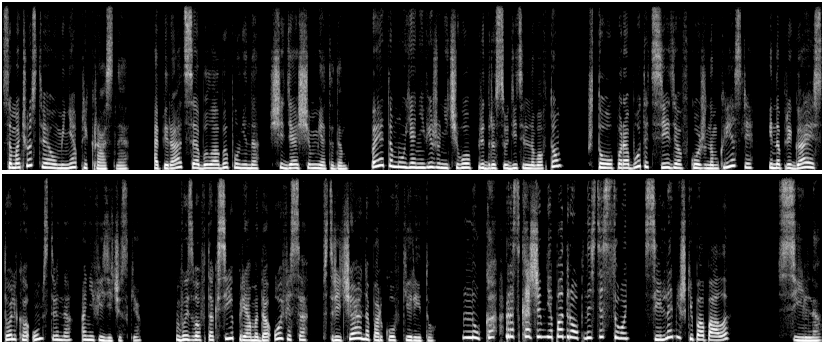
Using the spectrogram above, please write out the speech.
Самочувствие у меня прекрасное. Операция была выполнена щадящим методом, Поэтому я не вижу ничего предрассудительного в том, что поработать, сидя в кожаном кресле и напрягаясь только умственно, а не физически. Вызвав такси прямо до офиса, встречаю на парковке Риту. «Ну-ка, расскажи мне подробности, Сонь! Сильно Мишки попала?» «Сильно»,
